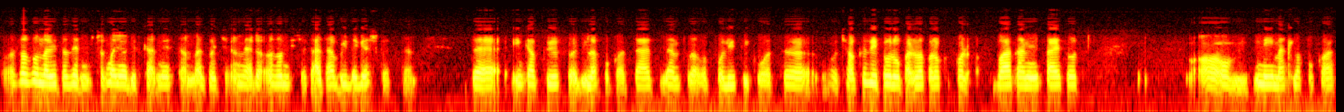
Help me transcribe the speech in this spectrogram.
az azonnal itt azért csak nagyon ritkán néztem meg, hogy, mert azon is csak általában idegeskedtem. De inkább külföldi lapokat, tehát nem tudom, a politikot, hogyha Közép-Európáról akarok, akkor Balkán Insight-ot a német lapokat,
